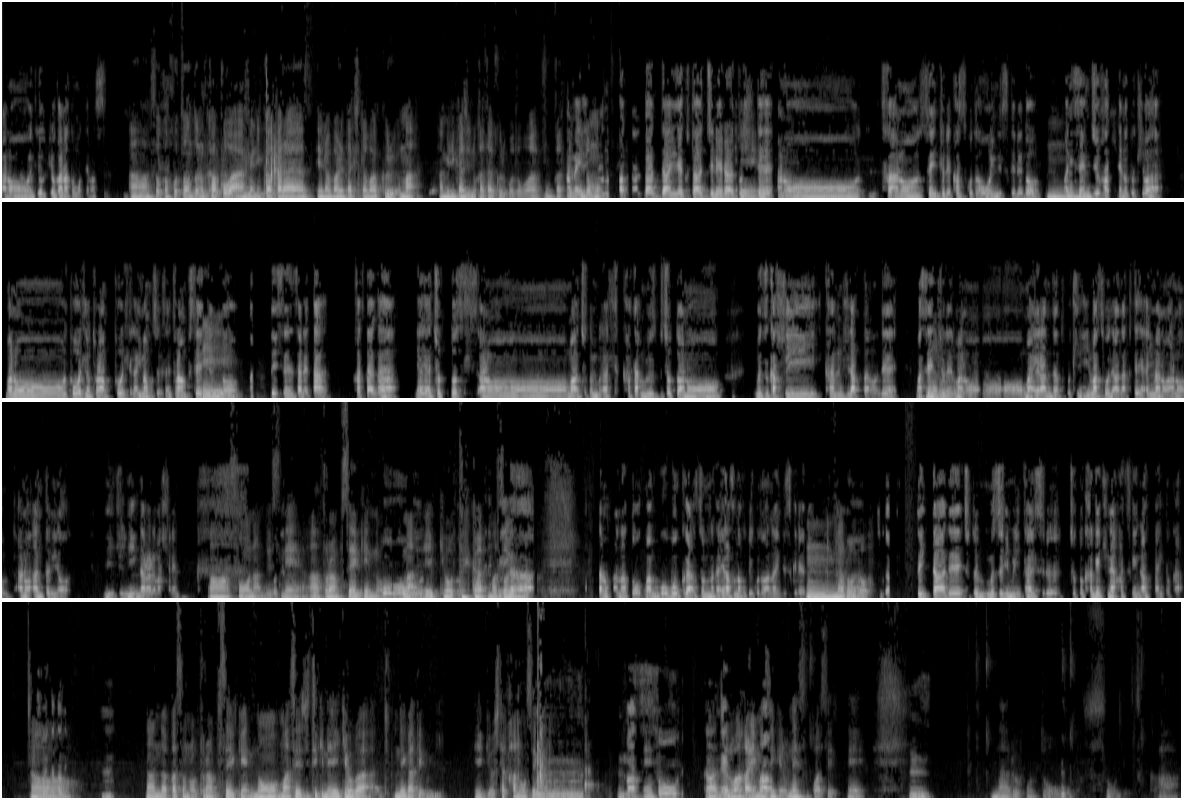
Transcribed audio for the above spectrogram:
あの状況かなと思ってます。ああ、そうか。ほとんどの過去はアメリカから選ばれた人が来る。まあ、アメリカ人の方が来ることが多かっアメリカたけども、の方がダイレクタージェネラルとして、あのーさあの、選挙で勝つことが多いんですけれど、うん。まあ、2018年の時は、あのー当時のトランプ、当時が今もそうですね、トランプ政権の推薦された方が、ややちょっと、あのーまあちょっとむ、かたむちょっとあのー難しい感じだったので、まあ選挙で、なまああのーまあ選んだ時に、まあそうではなくて、今のあの、あの、アントニオ DG になられましたね。ああ、そうなんですね。あートランプ政権のまあ、影響というか、まあそそういう、れがあったのかなと、まあぼ僕がそのなんか偉そうなこと言うことはないんですけれど、うん、なるほど。ツイッターでちょっとムスリムに対するちょっと過激な発言があったりとか、あそういう方なんだかそのトランプ政権の、まあ、政治的な影響が、ちょっとネガティブに影響した可能性がある。まあねそうですまあ、ちょかね。っとわかりませんけどね、そこはせ、えうん。えなるほど。そうですか。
